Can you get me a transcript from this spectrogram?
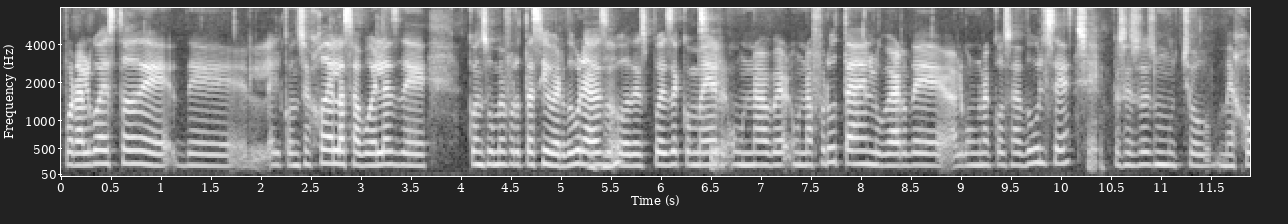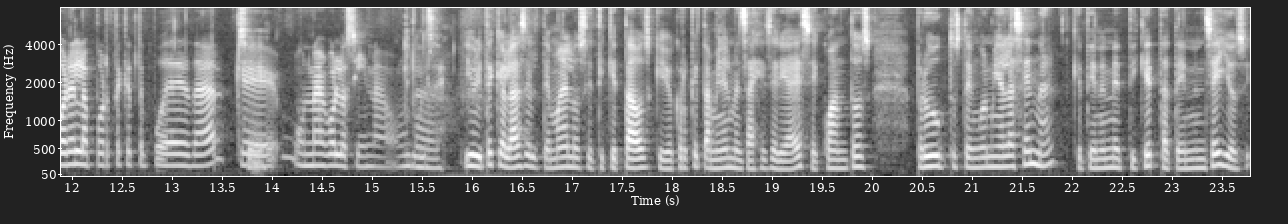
por algo esto de, de, el consejo de las abuelas de consume frutas y verduras o después de comer una, una fruta en lugar de alguna cosa dulce, pues eso es mucho mejor el aporte que te puede dar que una golosina o un dulce. Y ahorita que hablas del tema de los etiquetados, que yo creo que también el mensaje sería ese, ¿cuántos productos tengo en mi alacena que tienen etiqueta, tienen sellos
